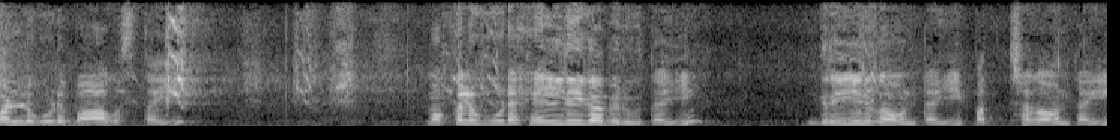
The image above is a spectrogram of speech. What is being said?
పండ్లు కూడా బాగా వస్తాయి మొక్కలు కూడా హెల్దీగా పెరుగుతాయి. గ్రీన్గా ఉంటాయి పచ్చగా ఉంటాయి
